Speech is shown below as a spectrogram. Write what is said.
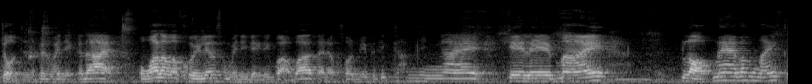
โจทย์จะเป็นวัยเด็กก็ได้ ผมว่าเรามาคุยเรื่องสมัยเด็กๆดีกว่าว่า แต่ละคนมีพฤติกรรมยังไง เกเรไหมหลอกแม่บ้างไหมโก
